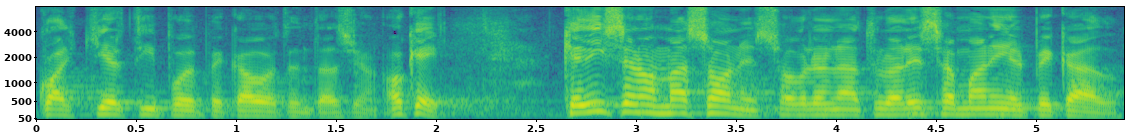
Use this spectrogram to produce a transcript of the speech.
cualquier tipo de pecado o tentación. Ok, ¿Qué dicen los masones sobre la naturaleza humana y el pecado?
